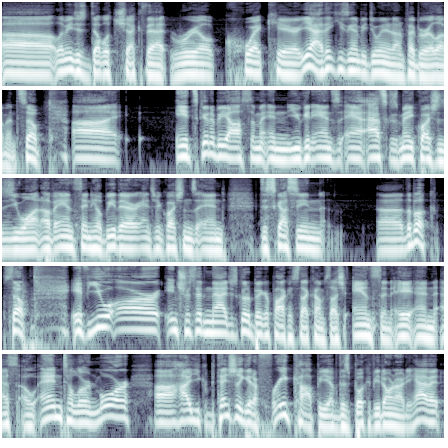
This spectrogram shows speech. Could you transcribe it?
Uh, let me just double check that real quick here. Yeah, I think he's going to be doing it on February 11th. So. Uh, it's going to be awesome, and you can ans- ask as many questions as you want of Anson. He'll be there answering questions and discussing uh, the book. So if you are interested in that, just go to biggerpockets.com slash Anson, A-N-S-O-N, to learn more uh, how you could potentially get a free copy of this book if you don't already have it,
